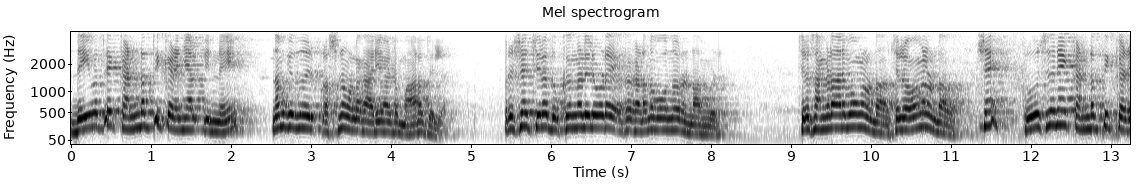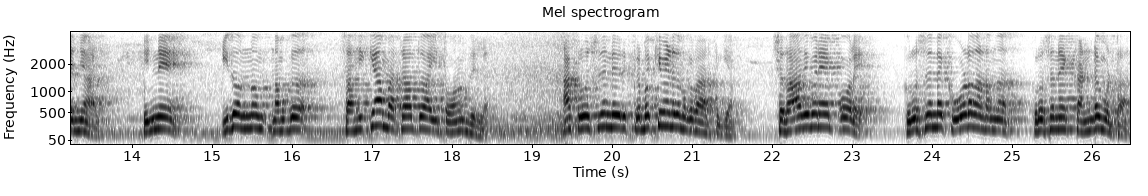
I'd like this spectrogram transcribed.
ദൈവത്തെ കണ്ടെത്തി കഴിഞ്ഞാൽ പിന്നെ നമുക്കിതൊന്നൊരു പ്രശ്നമുള്ള കാര്യമായിട്ട് മാറത്തില്ല. പക്ഷേ ചില ദുഃഖങ്ങളിലൂടെ ഒക്കെ കടന്നു പോകുന്നവരുണ്ടാകും ഇവിടെ. ചില സങ്കടാനുഭവങ്ങളുണ്ടാകും ചില രോഗങ്ങളുണ്ടാകും പക്ഷേ ക്രൂശിനെ കണ്ടെത്തി കഴിഞ്ഞാൽ പിന്നെ ഇതൊന്നും നമുക്ക് സഹിക്കാൻ പറ്റാത്തതായി തോന്നത്തില്ല. ആ ക്രൂശിന്റെ ഒരു കൃപയ്ക്ക് വേണ്ടി നമുക്ക് പ്രാർത്ഥിക്കാം. ശതാധിപനെ പോലെ ക്രൂശിന്റെ കൂടെ നടന്ന് ക്രൂശിനെ കണ്ടുമുട്ടാൻ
